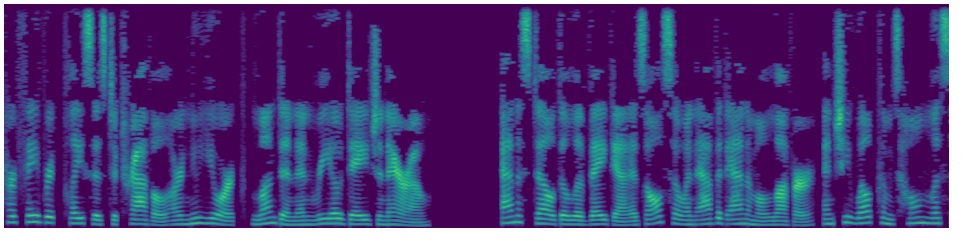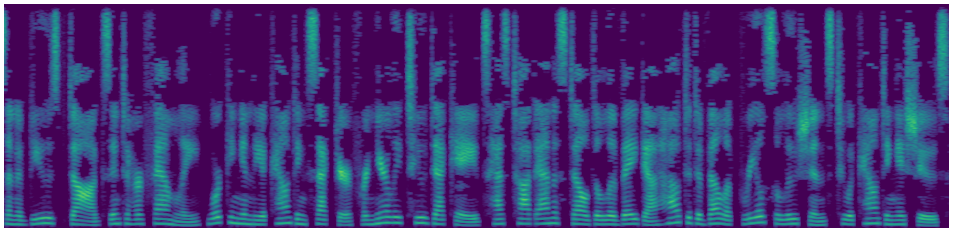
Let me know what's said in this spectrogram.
Her favorite places to travel are New York, London and Rio de Janeiro. Anastel de la Vega is also an avid animal lover, and she welcomes homeless and abused dogs into her family. Working in the accounting sector for nearly two decades has taught Anastel de la Vega how to develop real solutions to accounting issues.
